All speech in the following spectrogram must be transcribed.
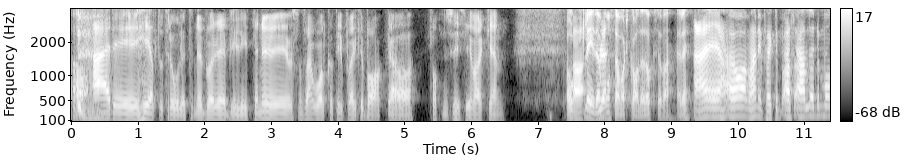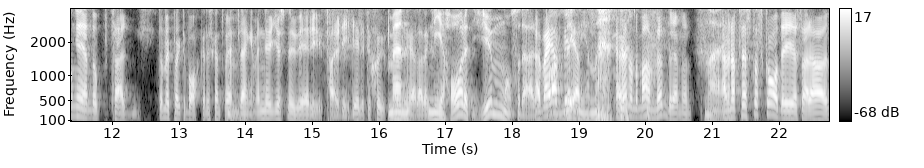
Ja, nej, det är helt otroligt. Nu börjar det bli lite, nu är som sagt Walcott är på väg tillbaka och förhoppningsvis är varken Och Ja, måste ha varit skadad också, va? Eller? Nej, ja, han är på väg tillbaka. Alltså alla, de många är ändå så här, de är på väg tillbaka, det ska inte vara Mm. länge. Men nu, just nu är det ju parodi, det är lite sjukt. Men hela, liksom. ni har ett gym och sådär Ja, på jag vet. anläggningen. Jag vet inte om de använder det, men, Nej. Ja, men de flesta skador är ju så här,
